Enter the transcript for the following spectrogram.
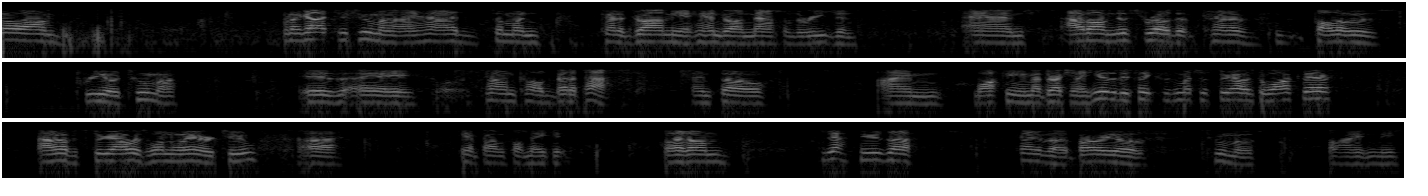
So, um, when I got to Tuma, I had someone kind of draw me a hand-drawn map of the region. And out on this road that kind of follows Rio Tuma is a town called Beta. And so I'm walking in that direction. I hear that it takes as much as three hours to walk there. I don't know if it's three hours one way or two. Uh, can't promise I'll make it. But um, yeah, here's a kind of a barrio of Tuma behind me.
